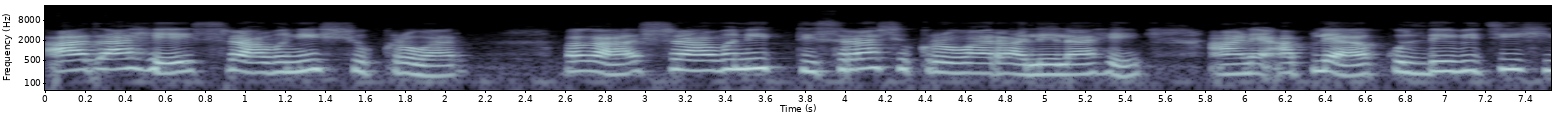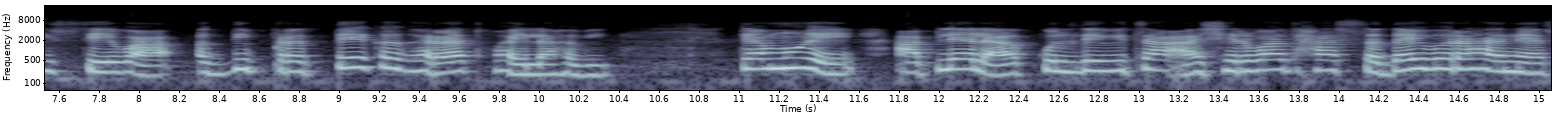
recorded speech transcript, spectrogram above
आज आहे श्रावणी शुक्रवार. बघा श्रावणी तिसरा शुक्रवार आलेला आहे आणि आपल्या कुलदेवीची ही सेवा अगदी प्रत्येक घरात व्हायला हवी. त्यामुळे आपल्याला कुलदेवीचा आशीर्वाद हा सदैव राहण्यास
